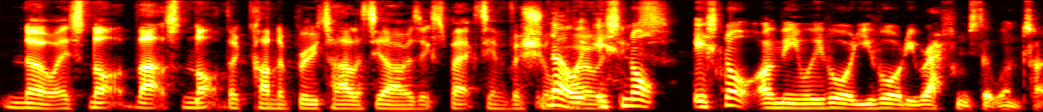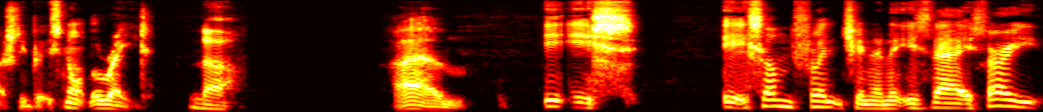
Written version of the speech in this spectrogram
No, it's not. That's not the kind of brutality I was expecting for sure. no, it's not. It's not. I mean, we've already you've already referenced it once actually, but it's not the raid. No, Um, it is. It's unflinching and it is there. It's very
